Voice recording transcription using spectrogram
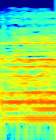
You.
